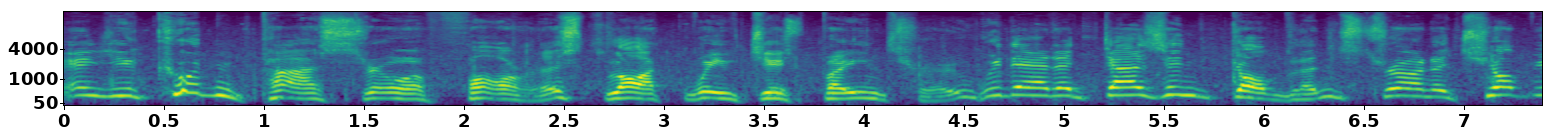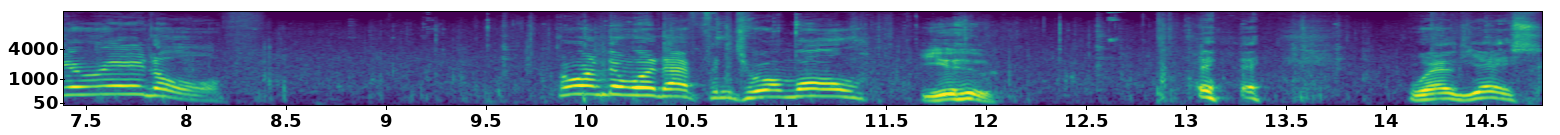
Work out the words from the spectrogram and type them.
And you couldn't pass through a forest like we've just been through without a dozen goblins trying to chop your head off. I wonder what happened to 'em all. You. Well, yes.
